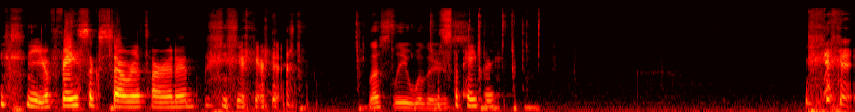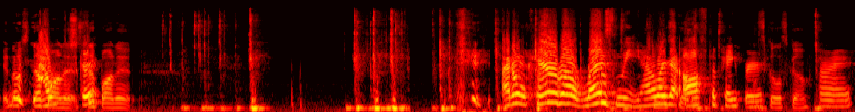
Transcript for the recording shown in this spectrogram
Your face looks so retarded. Leslie It's Withers. the paper. no, step on it. Step on it. I don't care about Leslie. How do I Let's get go. off the paper? Let's go, let's go. Alright.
